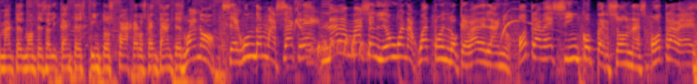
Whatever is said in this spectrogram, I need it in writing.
Montes, Montes, Alicantes, Pintos, Pájaros, Cantantes. Bueno, segunda masacre, nada más en León, Guanajuato en lo que va del año. Otra vez cinco personas, otra vez.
